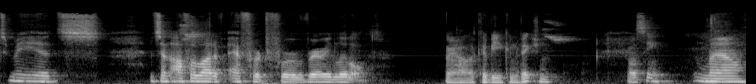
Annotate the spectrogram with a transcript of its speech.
to me, it's it's an awful lot of effort for very little. Well, it could be a conviction. We'll see. Well,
